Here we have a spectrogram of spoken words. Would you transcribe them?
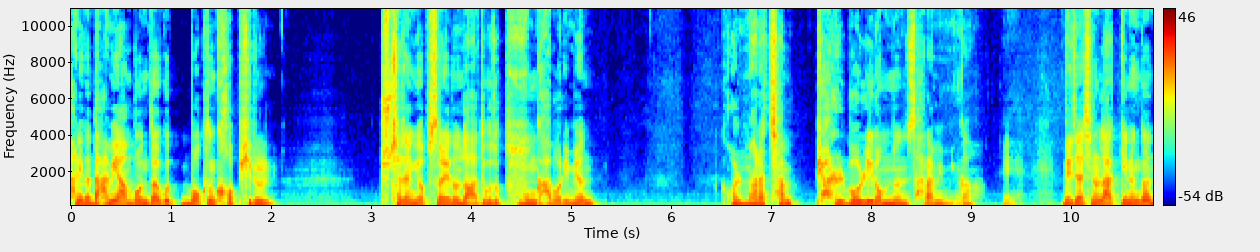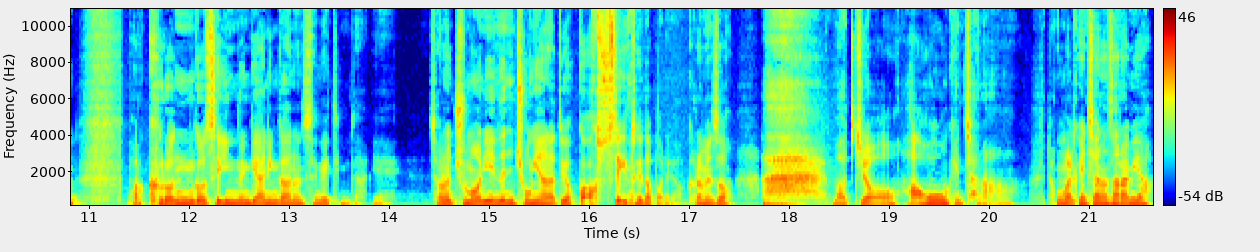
아니 그 남이 안 본다고 먹던 커피를 주차장 옆선에도 놔두고도 부분 가버리면 얼마나 참 별 볼 일 없는 사람입니까? 예. 내 자신을 아끼는 건 바로 그런 것에 있는 게 아닌가 하는 생각이 듭니다. 예. 저는 주머니에 있는 종이 하나도요, 꼭 쓰레기통에다 버려요. 그러면서, 아, 멋져. 아우, 괜찮아. 정말 괜찮은 사람이야.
